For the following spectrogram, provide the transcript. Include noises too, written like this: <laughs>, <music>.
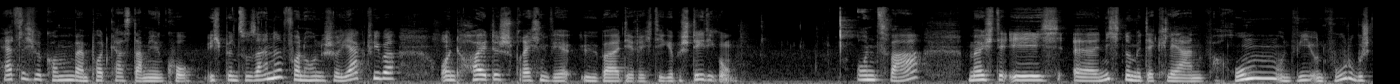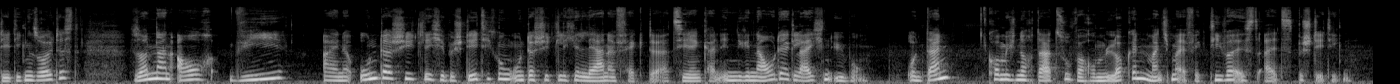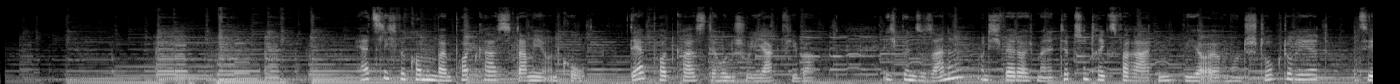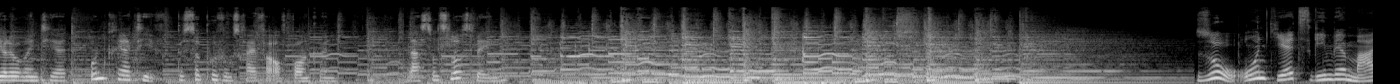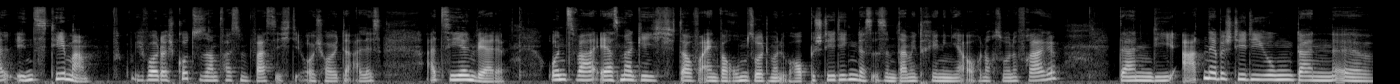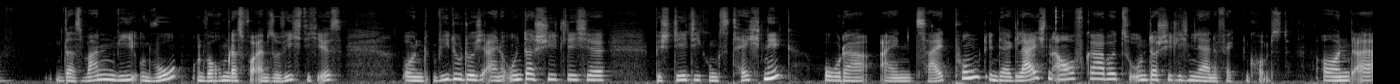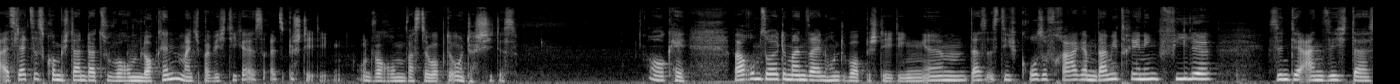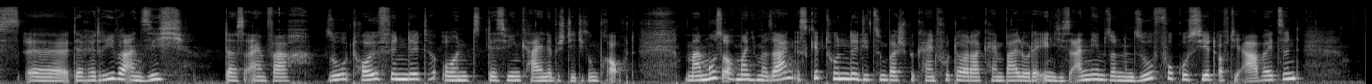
Herzlich willkommen beim Podcast Dummy Co. Ich bin Susanne von Hundeschule Jagdfieber und heute sprechen wir über die richtige Bestätigung. Und zwar möchte ich äh, nicht nur mit erklären, warum und wie und wo du bestätigen solltest, sondern auch, wie eine unterschiedliche Bestätigung unterschiedliche Lerneffekte erzielen kann in genau der gleichen Übung. Und dann komme ich noch dazu, warum Locken manchmal effektiver ist als bestätigen. Herzlich willkommen beim Podcast Dummy Co., der Podcast der Hundeschule Jagdfieber. Ich bin Susanne und ich werde euch meine Tipps und Tricks verraten, wie ihr euren Hund strukturiert, zielorientiert und kreativ bis zur Prüfungsreife aufbauen könnt. Lasst uns loslegen! So, und jetzt gehen wir mal ins Thema ich wollte euch kurz zusammenfassen, was ich euch heute alles erzählen werde. Und zwar erstmal gehe ich darauf ein, warum sollte man überhaupt bestätigen. Das ist im Dummy-Training ja auch noch so eine Frage. Dann die Arten der Bestätigung, dann äh, das Wann, Wie und Wo und warum das vor allem so wichtig ist und wie du durch eine unterschiedliche Bestätigungstechnik oder einen Zeitpunkt in der gleichen Aufgabe zu unterschiedlichen Lerneffekten kommst. Und äh, als letztes komme ich dann dazu, warum Locken manchmal wichtiger ist als bestätigen und warum, was da überhaupt der Unterschied ist. Okay, warum sollte man seinen Hund überhaupt bestätigen? Ähm, das ist die große Frage im Dummy-Training. Viele sind der Ansicht, dass äh, der Retriever an sich das einfach so toll findet und deswegen keine Bestätigung braucht. Man muss auch manchmal sagen, es gibt Hunde, die zum Beispiel kein Futter oder kein Ball oder ähnliches annehmen, sondern so fokussiert auf die Arbeit sind,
